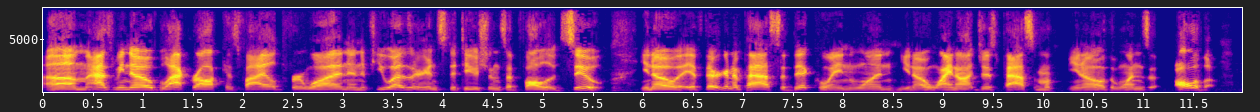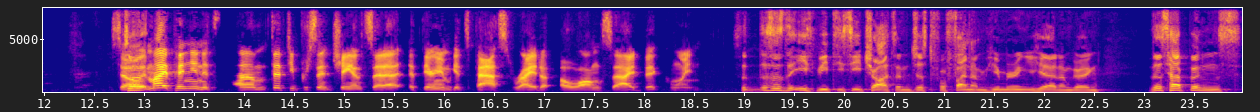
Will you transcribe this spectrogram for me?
Um, as we know, BlackRock has filed for one, and a few other institutions have followed suit. You know, if they're going to pass a Bitcoin one, you know, why not just pass them? You know, the ones, all of them. So, so in my opinion, it's um, 50% chance that Ethereum gets passed right alongside Bitcoin. So this is the ETH BTC chart, and just for fun, I'm humoring you here, and I'm going, this happens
